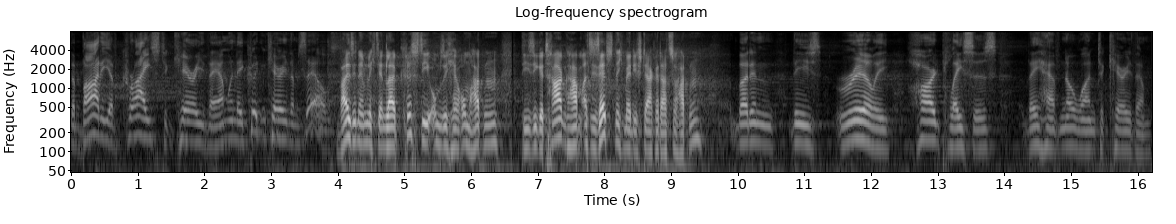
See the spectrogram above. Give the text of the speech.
the body of Christ to carry them when they couldn't carry themselves. weil sie nämlich den Leib Christi um sich herum hatten, die sie getragen haben, als sie selbst nicht mehr die Stärke dazu hatten. But in these really hard places, they have no one to carry them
